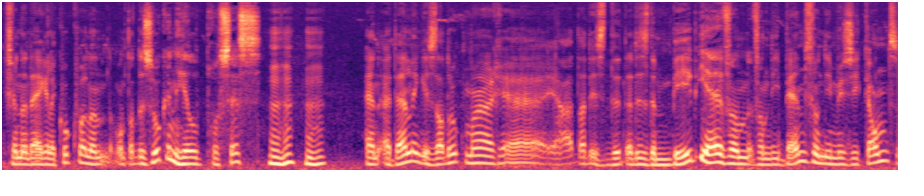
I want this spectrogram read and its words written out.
Ik vind dat eigenlijk ook wel een, want dat is ook een heel proces. Mhm, mhm. En uiteindelijk is dat ook maar, eh, ja, dat is de, dat is de baby hè, van, van die band, van die muzikant.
